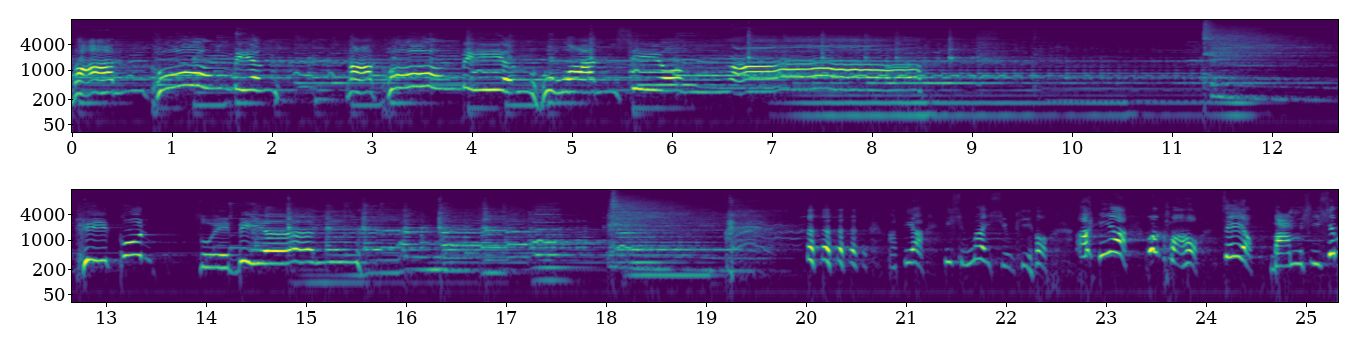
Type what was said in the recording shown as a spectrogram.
难孔明，那孔明还相啊！欺君罪名。阿爹，你先莫生气吼。阿兄啊，我看吼，这哦嘛毋是什么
